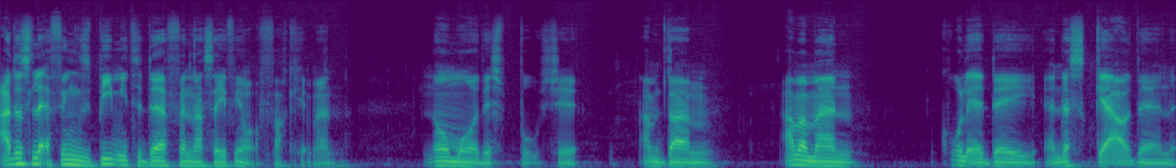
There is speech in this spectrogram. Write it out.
I just let things beat me to death, and I say, you know what, fuck it, man. No more of this bullshit. I'm done. I'm a man. Call it a day, and let's get out there. And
